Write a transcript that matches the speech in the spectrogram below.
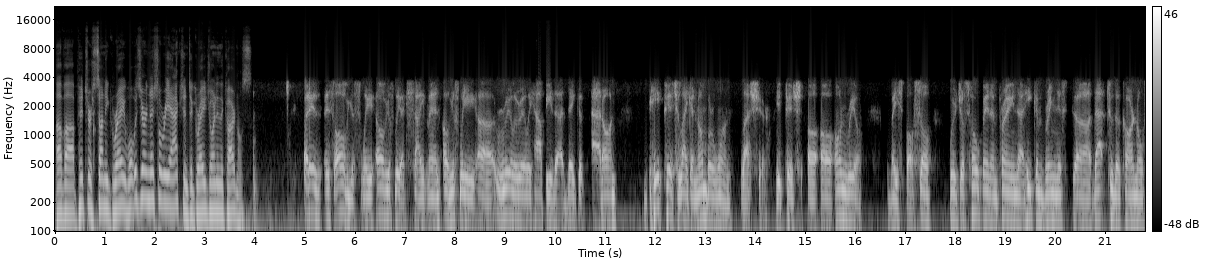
of uh, pitcher Sonny Gray. What was your initial reaction to Gray joining the Cardinals? It is. It's obviously, obviously excitement. Obviously, uh, really, really happy that they could add on he pitched like a number one last year. He pitched uh, uh, unreal baseball. So we're just hoping and praying that he can bring this uh, that to the Cardinals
